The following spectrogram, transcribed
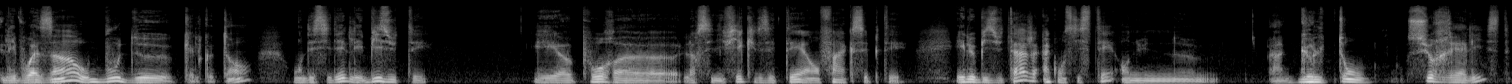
les voisins, au bout de quelque temps, ont décidé de les bisuter. et euh, pour euh, leur signifier qu'ils étaient enfin acceptés. Et le bizutage a consisté en une, un gueuleton surréaliste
